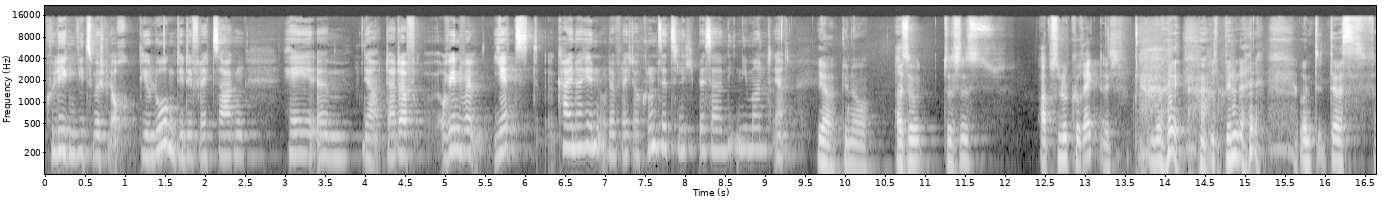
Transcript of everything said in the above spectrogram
Kollegen, wie zum Beispiel auch Biologen, die dir vielleicht sagen, hey, ähm, ja, da darf auf jeden Fall jetzt keiner hin oder vielleicht auch grundsätzlich besser niemand, ja. Ja, genau. Also das ist absolut korrekt. Ich, ich bin und das,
